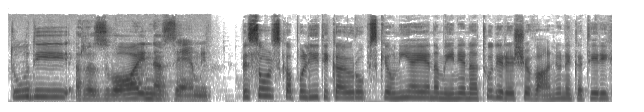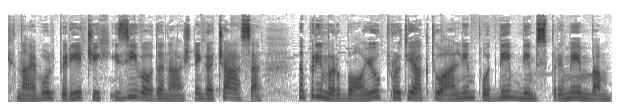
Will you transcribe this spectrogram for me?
tudi razvoj na zemlji. Vesoljska politika Evropske unije je namenjena tudi reševanju nekaterih najbolj perečih izzivov današnjega časa, naprimer boju proti aktualnim podnebnim spremembam.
